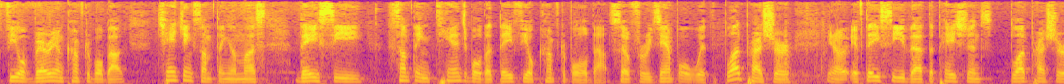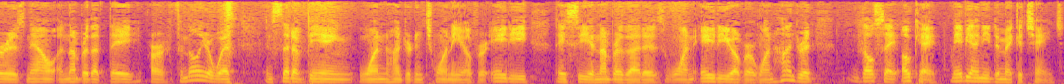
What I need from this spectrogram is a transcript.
feel very uncomfortable about changing something unless they see something tangible that they feel comfortable about. So, for example, with blood pressure, you know, if they see that the patient's blood pressure is now a number that they are familiar with, instead of being 120 over 80, they see a number that is 180 over 100, they'll say, okay, maybe I need to make a change.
